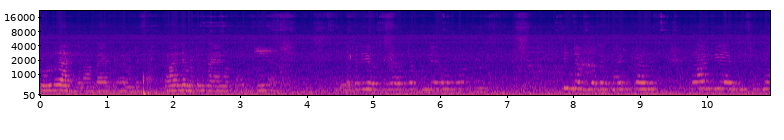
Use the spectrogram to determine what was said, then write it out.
சொல்கிறாரு இல்லை நான் பயப்படுவேன் காலில் மட்டும் காயம் வைப்பேன் என்ன பெரிய பிள்ளைகளை சின்ன பிள்ளைகள் இருக்காது ராங்கியா இருந்துச்சுன்னா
